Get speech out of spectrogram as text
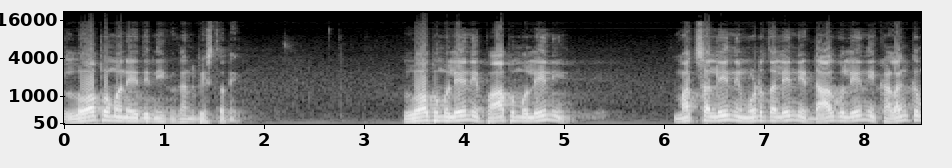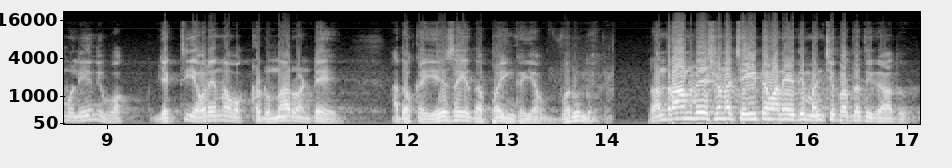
లోపం అనేది నీకు కనిపిస్తుంది. లోపము లేని పాపము లేని మచ్చ లేని ముడత లేని డాగు లేని కళంకము లేని ఒక్ వ్యక్తి ఎవరైనా ఒక్కడున్నారు అంటే అదొక ఏసయ్య తప్ప ఇంకా ఎవ్వరూ లేరు. రంధ్రాన్వేషణ చేయటం అనేది మంచి పద్ధతి కాదు.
